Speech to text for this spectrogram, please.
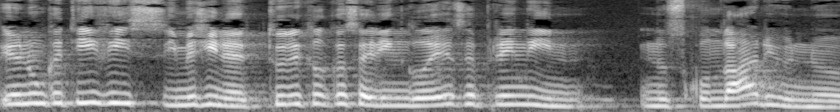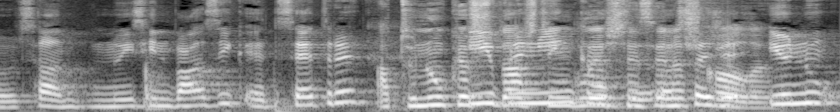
eu nunca tive isso. Imagina, tudo aquilo que eu sei de inglês aprendi no secundário, no, no ensino básico, etc. Ah, tu nunca estudaste inglês sem ser na escola? Eu não,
